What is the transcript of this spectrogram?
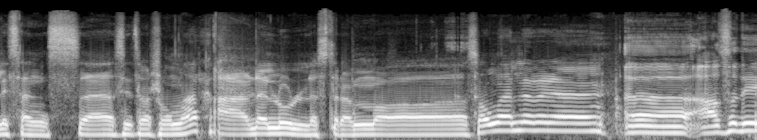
lisenssituasjonen her? Er det Lollestrøm og sånn, eller? eh? Eh, altså, de,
